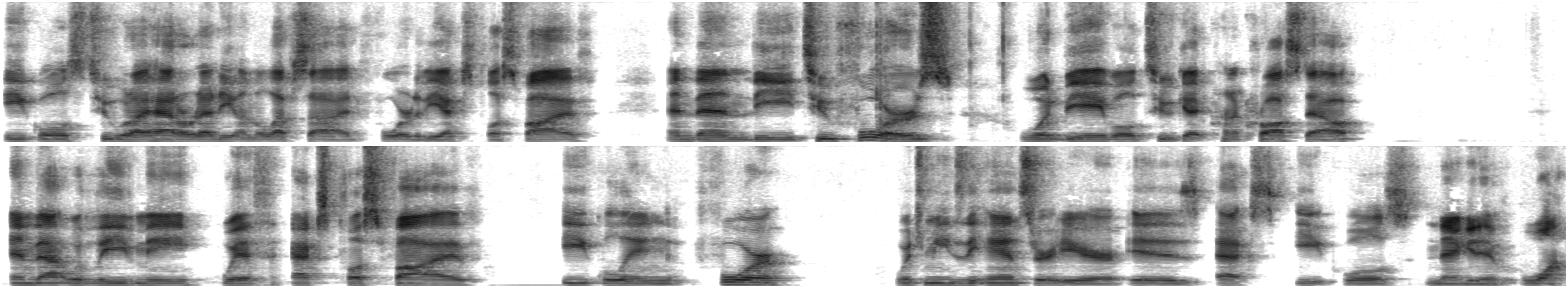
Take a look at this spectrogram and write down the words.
equals to what I had already on the left side, 4 to the x plus 5. And then the two fours would be able to get kind of crossed out. And that would leave me with x plus 5 equaling 4 which means the answer here is x equals negative 1.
